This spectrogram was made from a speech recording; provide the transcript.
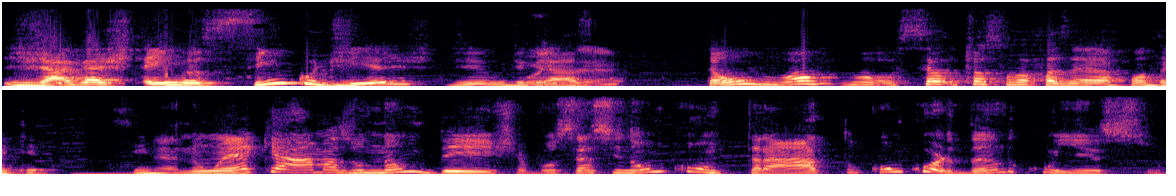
Já gastei meus cinco dias de, de graça. É. Então, vou, vou, deixa eu só fazer a conta aqui. É, não é que a Amazon não deixa, você assinou um contrato concordando com isso.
